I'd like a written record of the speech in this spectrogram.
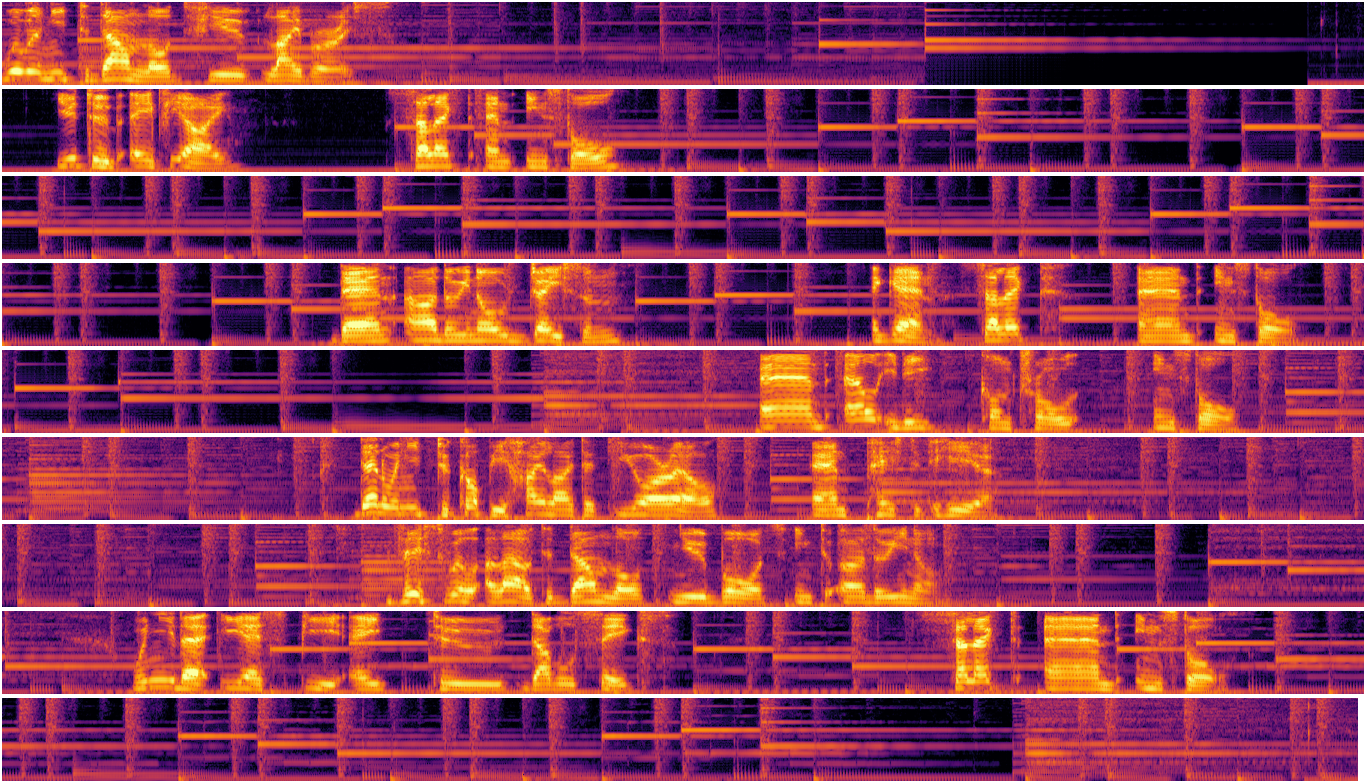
We will need to download few libraries. YouTube API, select and install. Then Arduino JSON again select and install and LED control install then we need to copy highlighted URL and paste it here This will allow to download new boards into Arduino. We need a ESP8266. Select and install.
